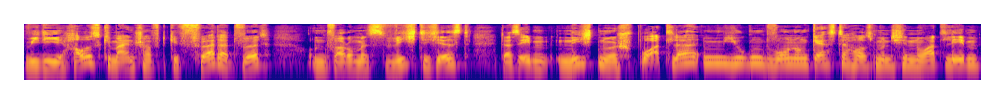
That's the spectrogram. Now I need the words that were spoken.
wie die Hausgemeinschaft gefördert wird und warum es wichtig ist, dass eben nicht nur Sportler im Jugendwohn- und Gästehaus München Nord leben.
